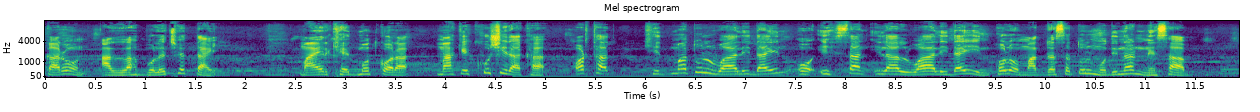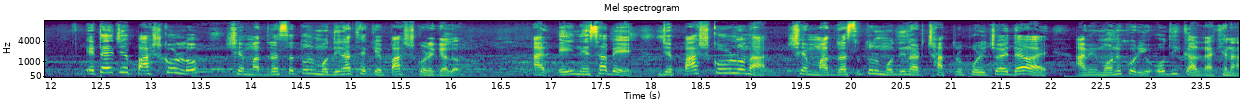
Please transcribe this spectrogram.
কারণ আল্লাহ বলেছে তাই। মায়ের খেদমত করা, মাকে খুশি রাখা, অর্থাৎ খিদমাতুল ওয়ালিদাইন ও ইহসান ইলাল ওয়ালিদাইন হলো মাদ্রাসাতুল মদিনার নেসাব। এটাই যে পাশ করল, সে মাদ্রাসাতুল মদিনা থেকে পাশ করে গেল। আর এই নেসাবে যে পাশ করল না, সে মাদ্রাসাতুল মদিনার ছাত্র পরিচয় দেওয়ায় আমি মনে করি অধিকার রাখে না।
